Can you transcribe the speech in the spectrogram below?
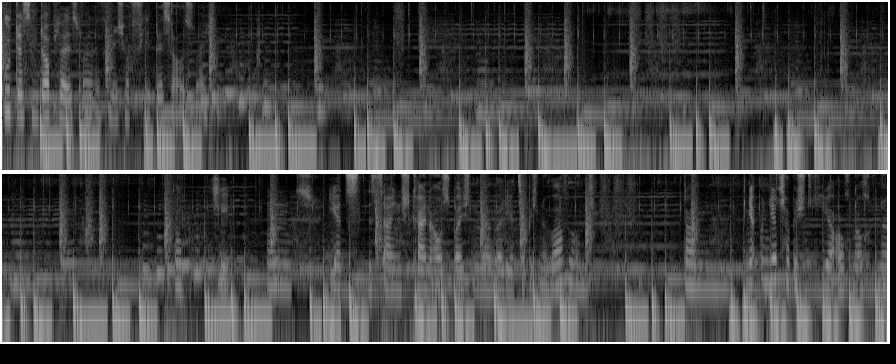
Gut, dass ein Doppler ist, weil dann kann ich auch viel besser ausweichen. Auch noch eine.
